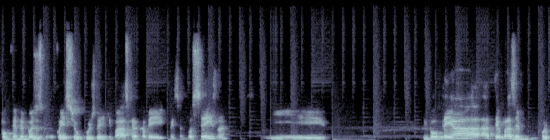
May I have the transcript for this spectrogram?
pouco tempo depois eu conheci o curso do Henrique Basca, acabei conhecendo vocês, né? E, e voltei a, a, ter o prazer por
